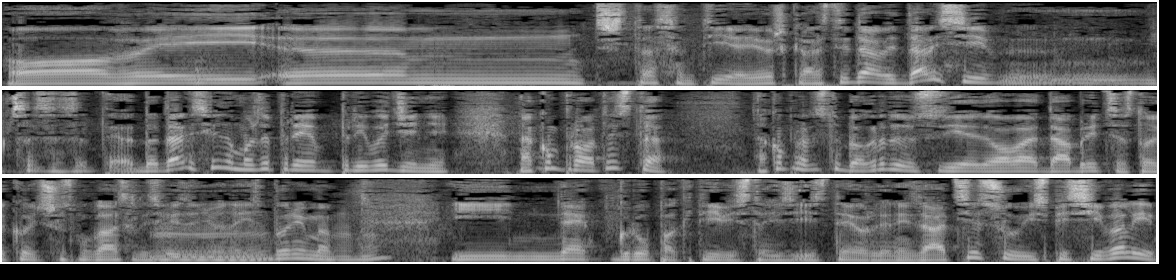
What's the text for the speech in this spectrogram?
Ove, um, šta sam ti ja još kasti? Da, da li si mm, šta sam sad teo? da, da li si vidio možda pre, privođenje nakon protesta nakon protesta u Beogradu je ova Dabrica Stojković što smo glasali svi za nju na izborima i neka grupa aktivista iz, iz te organizacije su ispisivali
